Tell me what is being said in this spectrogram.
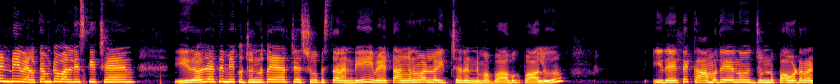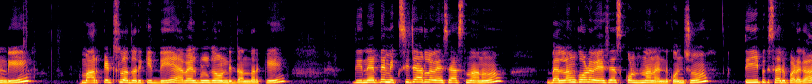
అండి వెల్కమ్ టు వల్లీస్ కిచెన్. ఈరోజు అయితే మీకు జున్ను తయారు చేసి చూపిస్తానండి. ఇవైతే అంగన్వాడిలో ఇచ్చారండి మా బాబుకి పాలు. ఇదైతే కామధేను జున్ను పౌడర్ అండి. మార్కెట్స్లో దొరికిద్ది అవైలబుల్గా ఉండిద్ది అందరికీ. దీన్ని అయితే మిక్సీ జార్లో వేసేస్తున్నాను. బెల్లం కూడా వేసేసుకుంటున్నానండి కొంచెం. తీపికి సరిపడగా.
